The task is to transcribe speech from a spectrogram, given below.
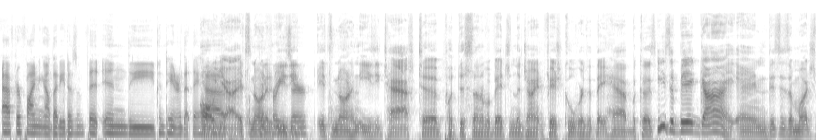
After finding out that he doesn't fit in the container that they have. Oh have. yeah, it's not the an freezer. easy it's not an easy task to put this son of a bitch in the giant fish cooler that they have because he's a big guy and this is a much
